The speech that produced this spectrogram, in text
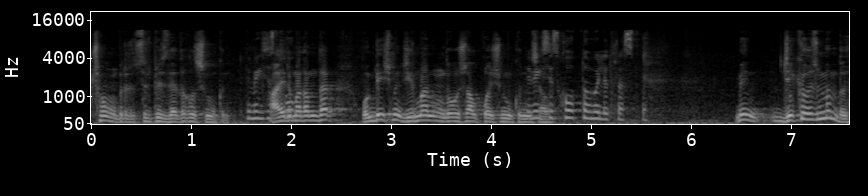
чоң бир сюрприздерди кылышы мүмкүн. Демек сиз айрым адамдар он беш миң жыйырма миң добуш алып коюшу мүмкүн демек сиз кооптонбой эле турасызбы? Мен жеке өзүмөнбү.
